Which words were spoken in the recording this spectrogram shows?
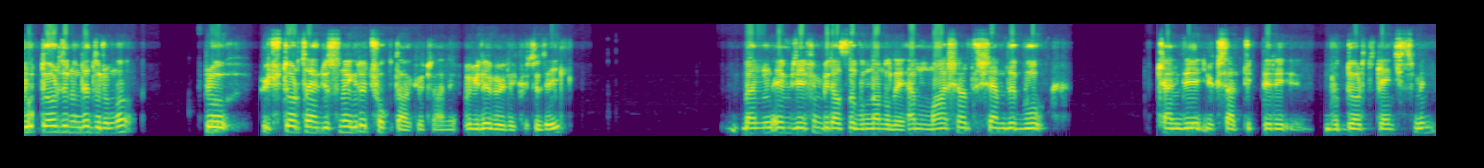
bu dördünün de durumu şu 3-4 ay öncesine göre çok daha kötü. Hani öyle böyle kötü değil. Ben MJF'in biraz da bundan dolayı hem maaş artışı hem de bu kendi yükselttikleri bu dört genç ismin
